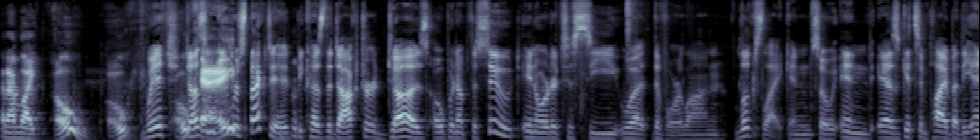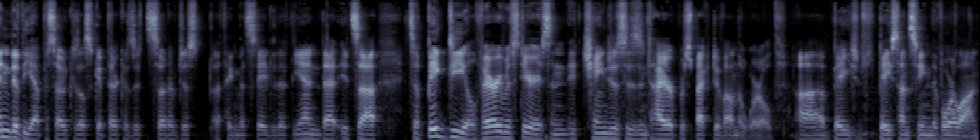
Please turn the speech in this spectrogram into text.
And I'm like, oh, oh, which doesn't okay. get respected because the doctor does open up the suit in order to see what the Vorlon looks like, and so and as gets implied by the end of the episode, because I'll skip there because it's sort of just a thing that's stated at the end that it's a it's a big deal, very mysterious, and it changes his entire perspective on the world, uh, based based on seeing the Vorlon.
